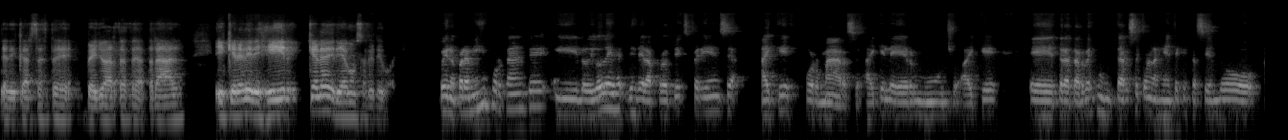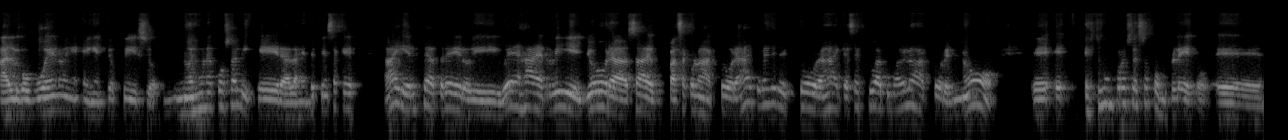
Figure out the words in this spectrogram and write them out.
dedicarse a este bello arte teatral y quiere dirigir, ¿qué le diría Gonzalo Irigoyen? Bueno, para mí es importante, y lo digo desde, la propia experiencia, hay que formarse, hay que leer mucho, hay que eh, tratar de juntarse con la gente que está haciendo algo bueno en, este oficio. No es una cosa ligera, la gente piensa que, ay, eres teatrero y ves, ay, ríe, llora, ¿sabes? Pasa con los actores, ay, tú eres directora, ay, ¿qué haces tú? A tu madre los actores. No, eh, eh, esto es un proceso complejo.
